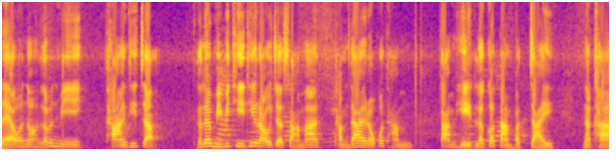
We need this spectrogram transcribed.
แล้วอะเนาะแล้วมันมีทางที่จะก็เรียกมีวิธีที่เราจะสามารถทำได้เราก็ทำตามเหตุแล้วก็ตามปัจจัยนะคะ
